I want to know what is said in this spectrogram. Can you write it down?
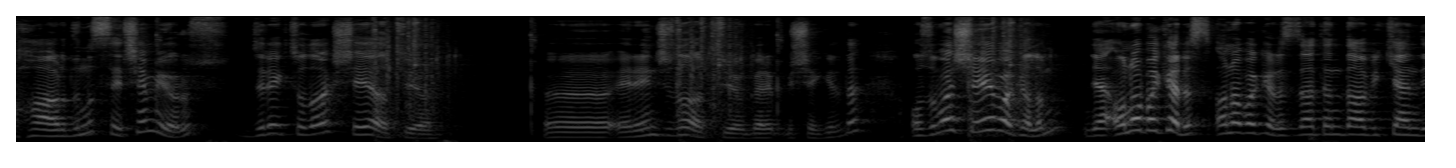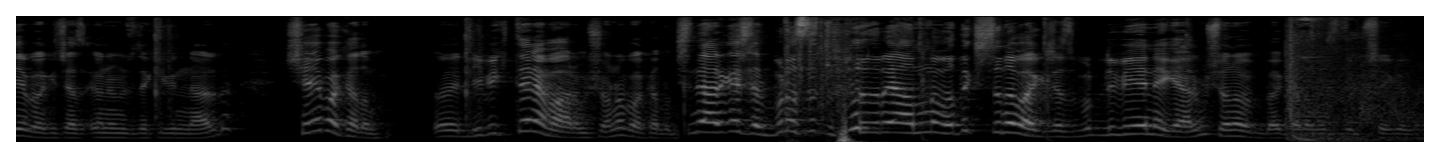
hardını seçemiyoruz. Direkt olarak şeye atıyor. Ee, Erangel'a atıyor garip bir şekilde. O zaman şeye bakalım. Ya ona bakarız. Ona bakarız. Zaten daha bir kendiye bakacağız önümüzdeki günlerde. Şeye bakalım. Ee, Livik'te ne varmış ona bakalım. Şimdi arkadaşlar burası burayı anlamadık. Şuna bakacağız. Bu Livik'e ne gelmiş ona bir bakalım hızlı bir şekilde.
